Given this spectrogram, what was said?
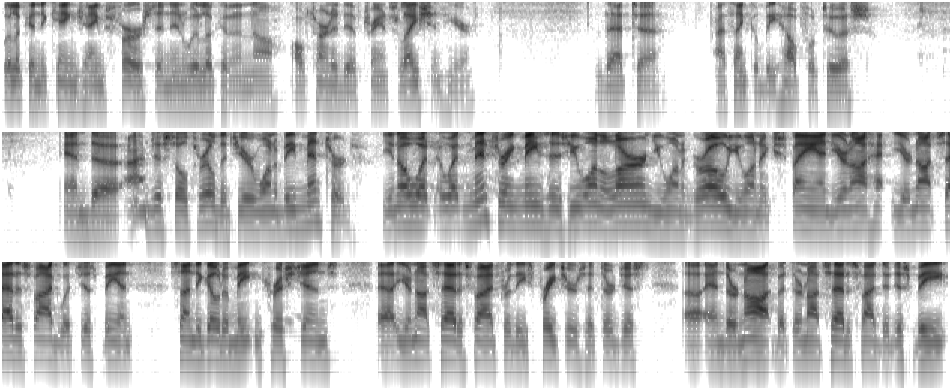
we'll look into King James first, and then we'll look at an uh, alternative translation here that uh, I think will be helpful to us. And uh, I'm just so thrilled that you want to be mentored. You know what, what mentoring means is you want to learn, you want to grow, you want to expand. You're not, ha- you're not satisfied with just being Sunday go to meeting Christians. Uh, you're not satisfied for these preachers that they're just, uh, and they're not, but they're not satisfied to just be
